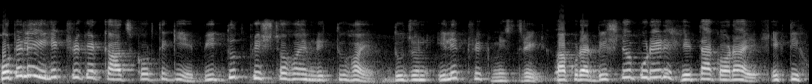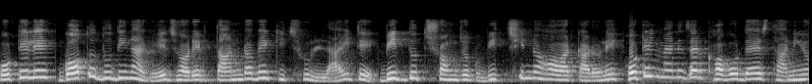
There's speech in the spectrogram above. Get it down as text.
হোটেলে ইলেকট্রিকের কাজ করতে গিয়ে বিদ্যুৎ পৃষ্ঠ হয়ে মৃত্যু হয় দুজন ইলেকট্রিক মিস্ত্রির। বাঁকুড়ার বিষ্ণুপুরের হেতা হেতাগড়ায় একটি হোটেলে গত দুদিন আগে ঝড়ের তাণ্ডবে কিছু লাইটে বিদ্যুৎ সংযোগ বিচ্ছিন্ন হওয়ার কারণে হোটেল ম্যানেজার খবর দেয় স্থানীয়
